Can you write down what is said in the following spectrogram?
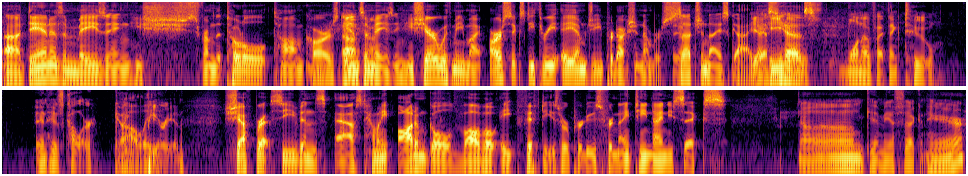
Uh, Dan is amazing. He's sh- from the Total Tom Cars. Dan's Okay. amazing. He shared with me my R63 AMG production numbers. Such a nice guy. Yeah, yes, he, is. has one of I think two in his color. like, Golly. period. Chef Brett Stevens asked, "How many autumn gold Volvo 850s were produced for 1996?" Um, give me a second here.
